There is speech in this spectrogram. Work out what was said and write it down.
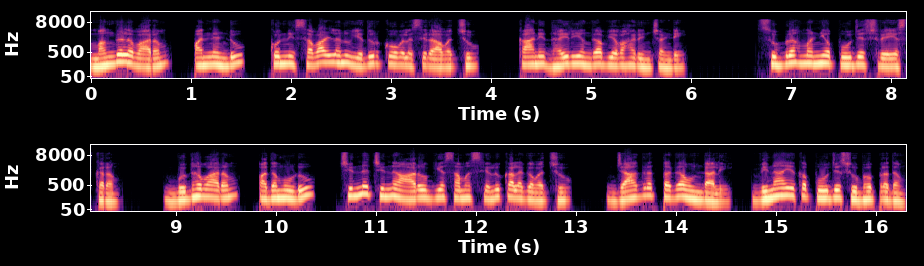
మంగళవారం పన్నెండు కొన్ని సవాళ్ళను ఎదుర్కోవలసి రావచ్చు కాని ధైర్యంగా వ్యవహరించండి. సుబ్రహ్మణ్య పూజ శ్రేయస్కరం. బుధవారం పదమూడు చిన్న చిన్న ఆరోగ్య సమస్యలు కలగవచ్చు. జాగ్రత్తగా ఉండాలి. వినాయక పూజ శుభప్రదం.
